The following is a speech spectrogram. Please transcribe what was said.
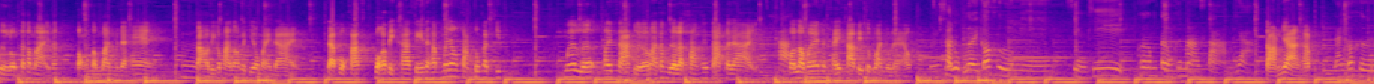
ผึ่งลมสักประมาณอีกสักสองสามวันมันจะแห้งอืม เสาร์อาที่ก็พาน้องไปเที่ยวใหม่ได้ แต่ปกติปกติคาร์ซีทนะครับ ไม่ต้องซักทุกอาทิตย์ เมื่อเลอะค่อยซักหรือประมาณสักเดือนละครั้งค่อยซักก็ได้ ค่ะ เพราะเราไม่ได้ใช้คาร์ซีททุกวันอยู่แล้วสรุปเลยก็คือมีสิ่งที่เพิ่มเติมขึ้นมา 3 อย่าง สามอย่างครับ นั่นก็คือ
